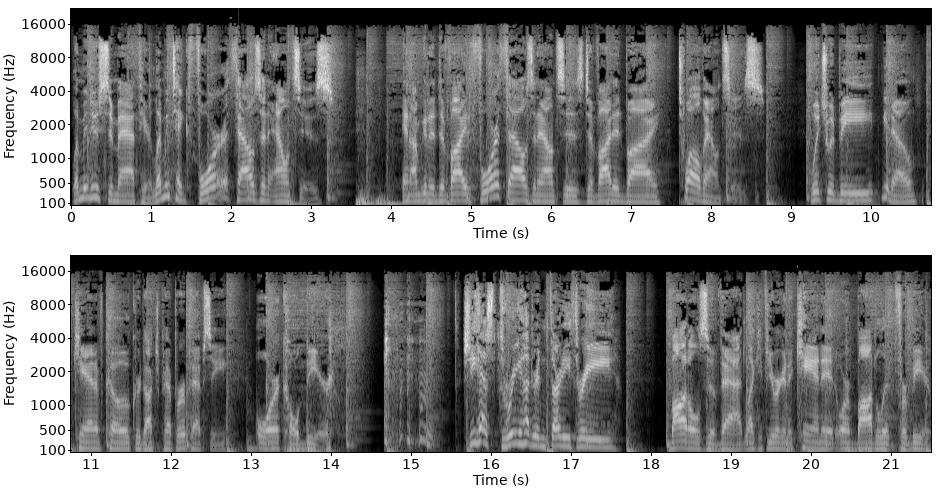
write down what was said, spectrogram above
Let me do some math here. Let me take 4,000 ounces and I'm going to divide 4,000 ounces divided by 12 ounces, which would be, you know, a can of Coke or Dr. Pepper or Pepsi or a cold beer. she has 333 bottles of that, like if you were going to can it or bottle it for beer.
